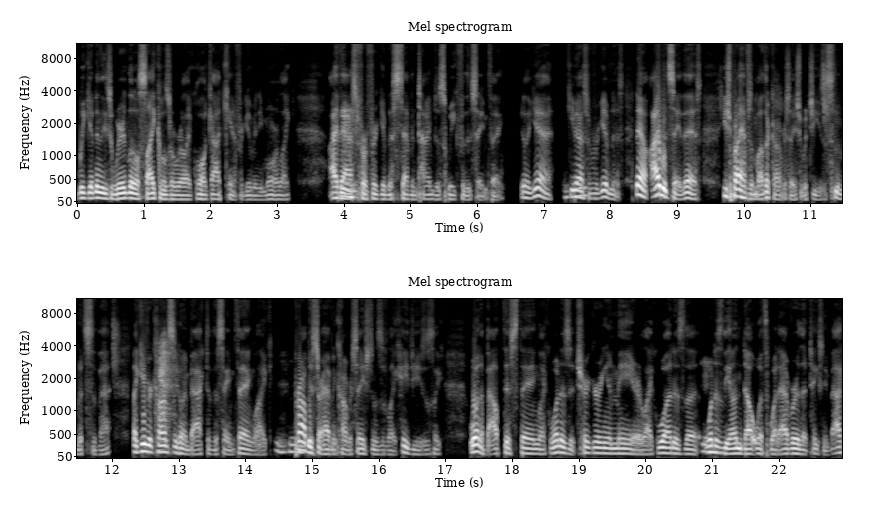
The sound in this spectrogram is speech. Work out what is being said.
we get in these weird little cycles where we're like, well, God can't forgive anymore. Like, I've asked for forgiveness seven times this week for the same thing. You're like, yeah, keep Mhm. asking for forgiveness. Now, I would say this: you should probably have some other conversation with Jesus in the midst of that. Like, if you're constantly going back to the same thing, like Mhm. probably start having conversations of like, hey, Jesus, like, what about this thing? Like, what is it triggering in me, or like, what is the what is the undealt with whatever that takes me back?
